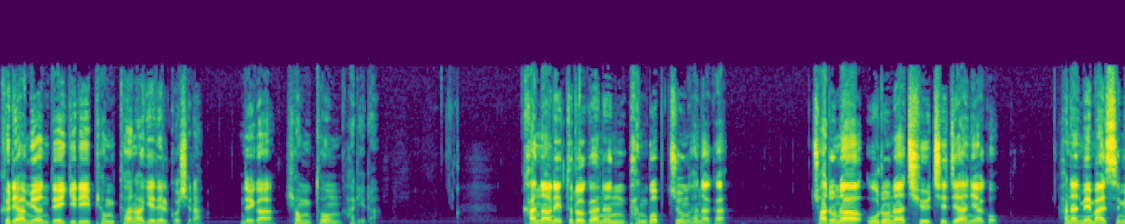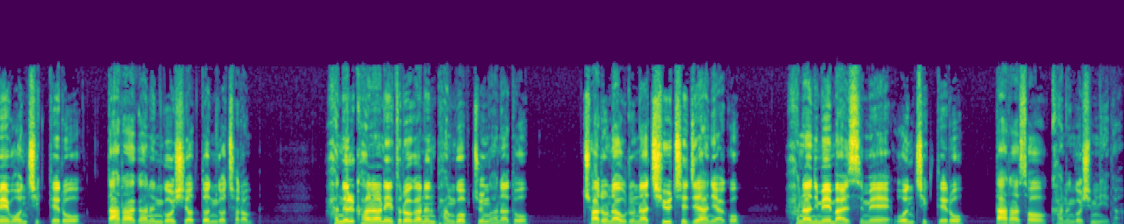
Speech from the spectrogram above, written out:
그리하면 내 길이 평탄하게 될 것이라. 내가 형통하리라. 가난에 들어가는 방법 중 하나가 좌로나 우로나 치우치지 아니하고 하나님의 말씀의 원칙대로 따라가는 것이었던 것처럼 하늘 가난에 들어가는 방법 중 하나도 좌로나 우로나 치우치지 아니하고 하나님의 말씀의 원칙대로 따라서 가는 것입니다.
